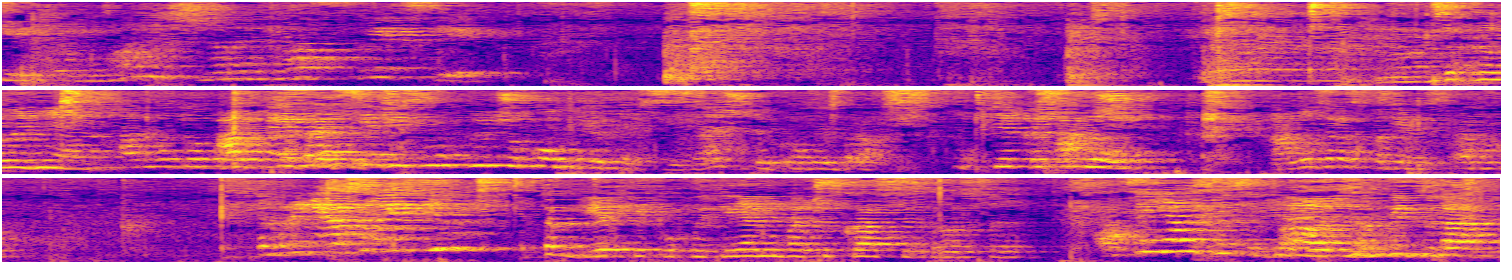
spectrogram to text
Списків, понімаєш? В мене нема списків. Доброго дня. А ну добре, а зараз я візьму ключ у комп'ютер свій, знаєш, той його вибрав. Аптека А ну, а ну зараз подивись, а ну. Добрий день, а що ви? Таблетки купити, я не бачу каси просто. А це я вже сидю. А, це ви тут. Да.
